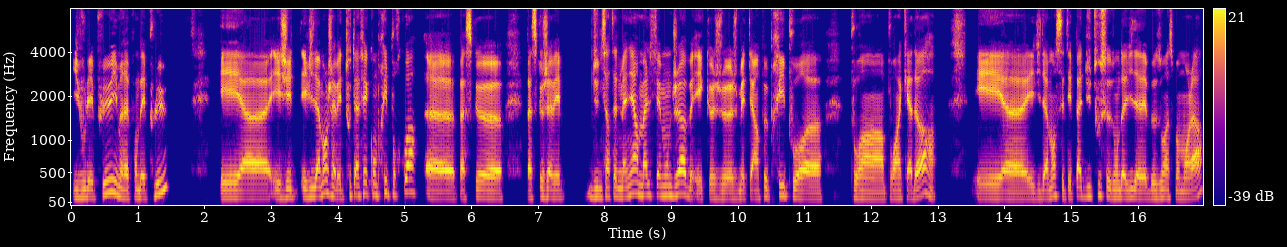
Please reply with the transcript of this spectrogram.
il voulait plus, il me répondait plus. Et, évidemment j'avais tout à fait compris pourquoi parce que parce que j'avais d'une certaine manière mal fait mon job et que je, je m'étais un peu pris pour euh, pour un pour un et euh, évidemment c'était pas du tout ce dont David avait besoin à ce moment-là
